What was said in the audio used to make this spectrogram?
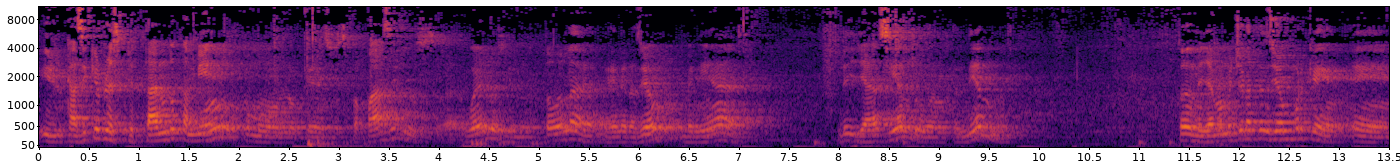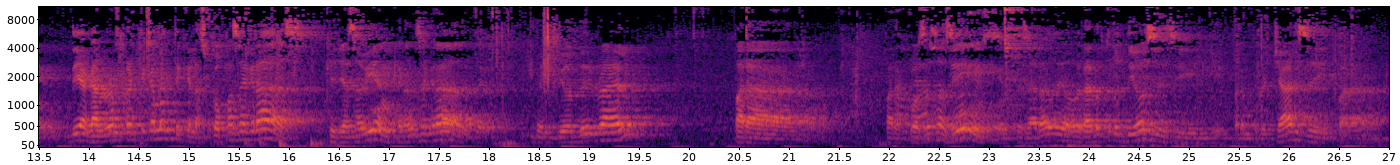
Y casi que respetando también como lo que sus papás y los abuelos y toda la generación venía de ya haciendo, entendiendo. Entonces me llama mucho la atención porque eh, agarran prácticamente que las copas sagradas, que ya sabían que eran sagradas de- del Dios de Israel, para, para cosas así, empezar a adorar otros dioses y para emborracharse y para,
